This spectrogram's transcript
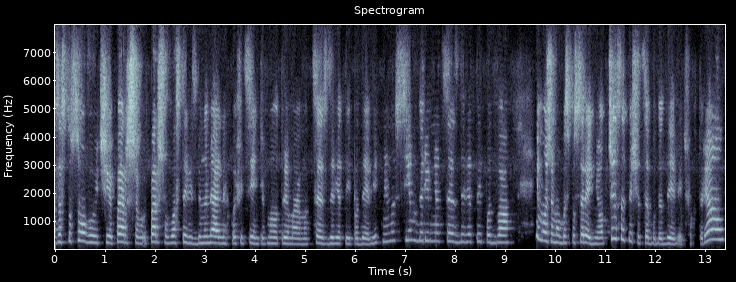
застосовуючи першу, першу властивість біноміальних коефіцієнтів, ми отримаємо це з 9 по 9 мінус 7 дорівнює це з 9 по 2. І можемо безпосередньо обчислити, що це буде 9 факторіал,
